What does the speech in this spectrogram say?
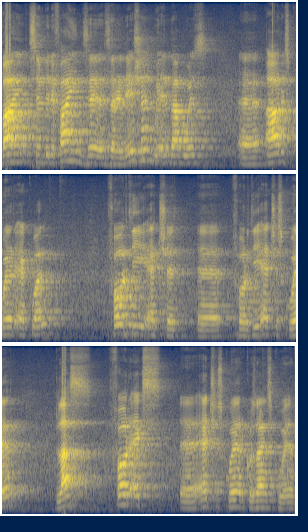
By simplifying the, the relation, we end up with uh, r square equal 4dh, uh, 4dh square plus 4x uh, h square cosine square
